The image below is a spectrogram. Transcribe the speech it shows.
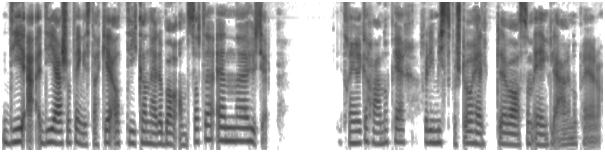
De er, de er så pengesterke at de kan heller bare ansette en eh, hushjelp. De trenger ikke ha en au pair, for de misforstår helt eh, hva som egentlig er en au pair, da.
